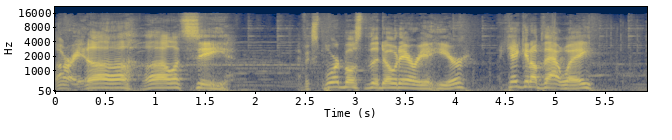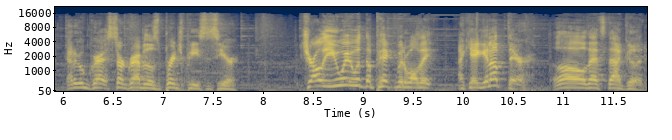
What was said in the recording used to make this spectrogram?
All right, uh, uh, let's see. I've explored most of the node area here. I can't get up that way. Gotta go gra start grabbing those bridge pieces here. Charlie, you wait with the Pikmin while they... I can't get up there. Oh, that's not good.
